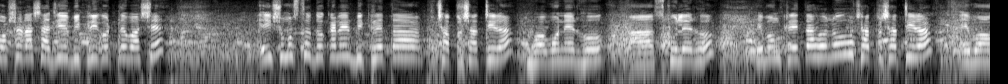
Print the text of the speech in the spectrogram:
পসরা সাজিয়ে বিক্রি করতে বসে। এই সমস্ত দোকানের বিক্রেতা ছাত্রছাত্রীরা, ভবনের হোক স্কুলের হোক এবং ক্রেতা হলেও ছাত্রছাত্রীরা এবং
